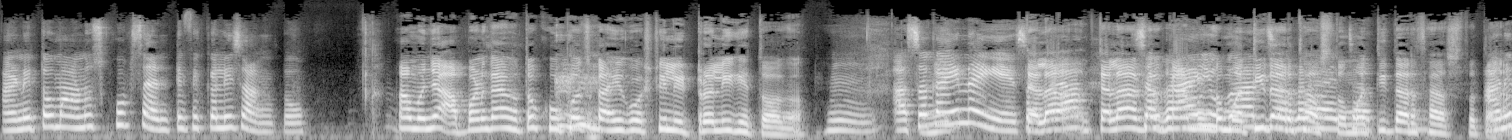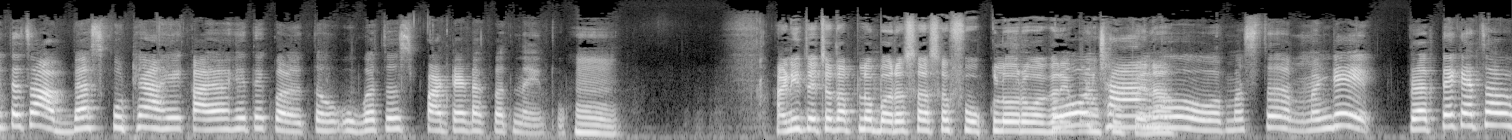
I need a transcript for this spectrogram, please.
आणि तो माणूस खूप सायंटिफिकली सांगतो. हा म्हणजे आपण काय होतं खूपच काही गोष्टी लिटरली घेतो अगं. असं काही नाहीये. त्याला त्याला मतीत अर्थ असतो ह्याच्यात- मतीत अर्थ असतो. आणि त्याचा अभ्यास कुठे आहे काय आहे ते कळतं. उगाच पाट्या टाकत नाही तो. आणि त्याच्यात आपलं बरस असं फोकलोर वगैरे हो हो मस्त. म्हणजे प्रत्येकाचा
